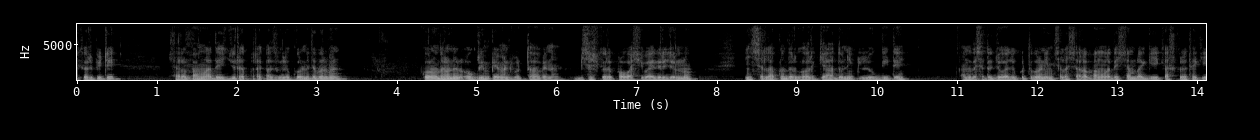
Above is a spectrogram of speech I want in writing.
স্কোয়ার ফিটে সারা বাংলাদেশ জুড়ে আপনারা কাজগুলো করে নিতে পারবেন। কোনো ধরনের অগ্রিম পেমেন্ট করতে হবে না। বিশেষ করে প্রবাসী ভাইদের জন্য। ইনশাল্লাহ আপনাদের ঘরকে আধুনিক লুক দিতে আমাদের সাথে যোগাযোগ করতে পারেন। ইনশাল্লাহ সারা বাংলাদেশে আমরা গিয়ে কাজ করে থাকি।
